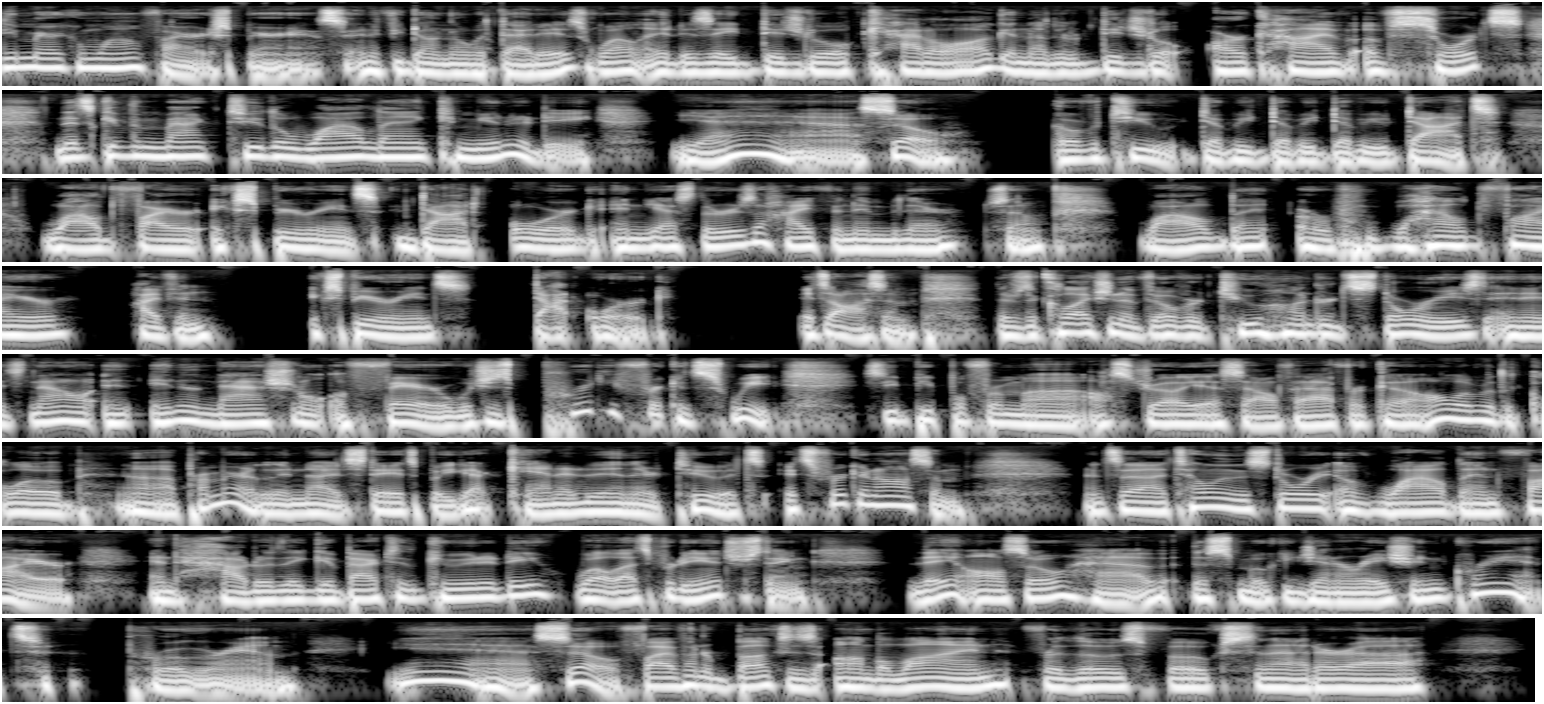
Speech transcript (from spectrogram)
the American Wildfire Experience. And if you don't know what that is, well, it is a digital catalog, another digital archive of sorts that's given back to the wildland community. Yeah. So go over to www.wildfireexperience.org. And yes, there is a hyphen in there. So wild or wildfire hyphen experience.org. It's awesome. There's a collection of over 200 stories, and it's now an international affair, which is pretty freaking sweet. You see people from uh, Australia, South Africa, all over the globe, uh, primarily the United States, but you got Canada in there too. It's it's freaking awesome. It's uh, telling the story of wildland fire and how do they give back to the community? Well, that's pretty interesting. They also have the Smokey Generation grant program. Yeah, so 500 bucks is on the line for those folks that are uh,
